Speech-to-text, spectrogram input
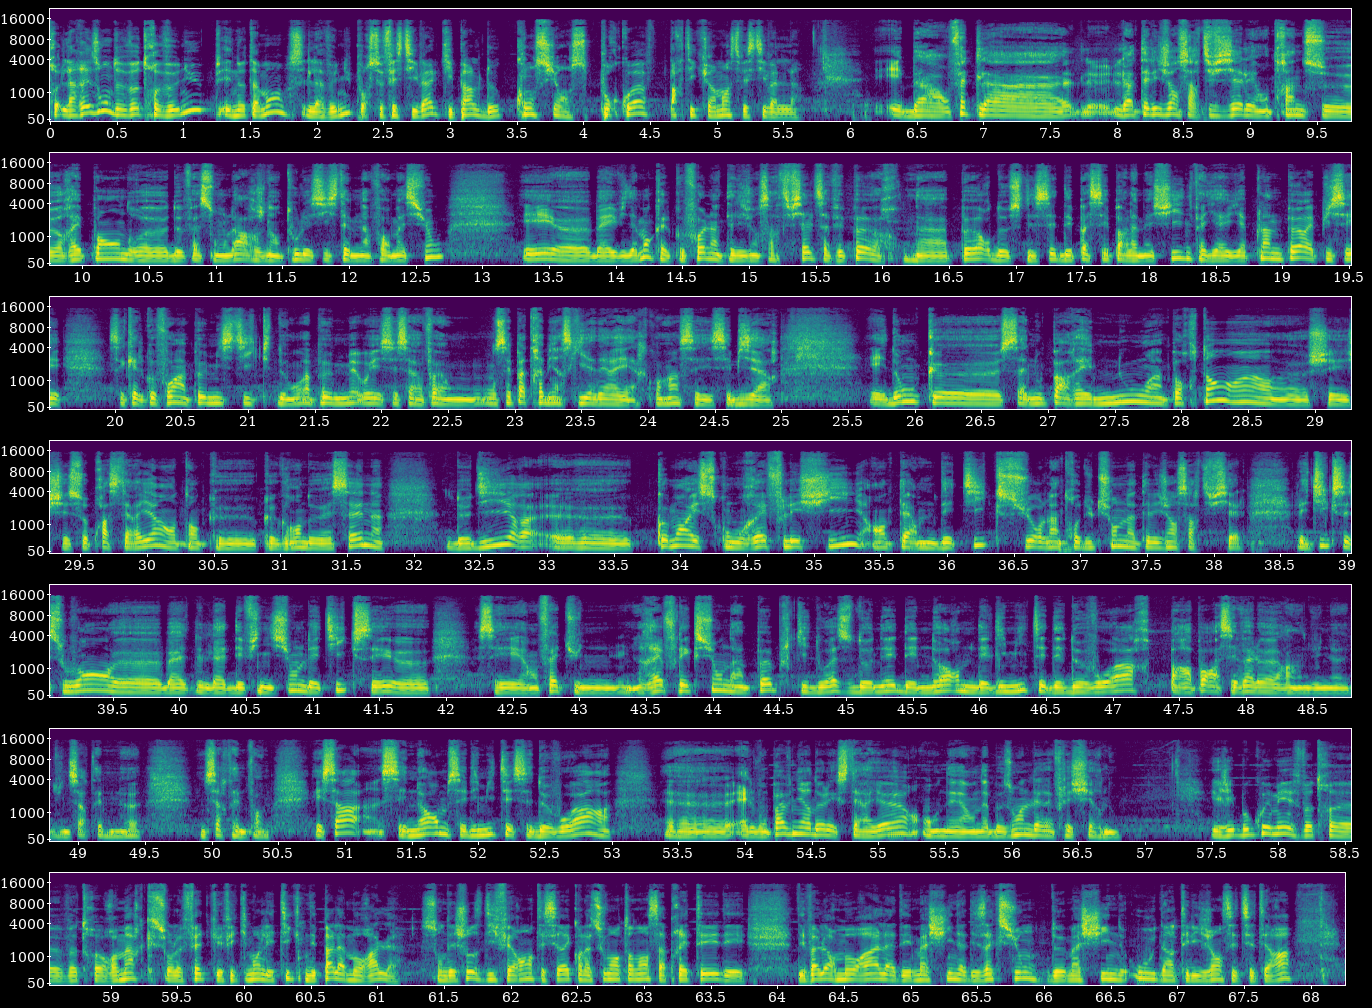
la raison de votre venue, et notamment la venue pour ce festival qui parle de conscience. Pourquoi particulièrement ce festival-là? Eh ben, en fait, l'intelligence artificielle est en train de se répandre de façon large dans tous les systèmes d'information. Et euh, bah, évidemment, quelquefois, l'intelligence artificielle, ça fait peur. On a peur de se laisser dépasser par la machine. Enfin, il y a, plein de peurs. Et puis, c'est quelquefois un peu mystique. Donc, un peu, oui, c'est ça. Enfin, on ne sait pas très bien ce qu'il y a derrière. Quoi, hein. C'est bizarre. Et donc, euh, ça nous paraît, nous, important, hein, euh, chez, chez Soprasteria, en tant que, que grande ESN, de dire euh, comment est-ce qu'on réfléchit en termes d'éthique sur l'introduction de l'intelligence artificielle. L'éthique, c'est souvent, bah, la définition de l'éthique, c'est c'est en fait une, réflexion d'un peuple qui doit se donner des normes, des limites et des devoirs par rapport à ses valeurs, hein, d'une certaine, une certaine forme. Et ça, ces normes, ces limites et ces devoirs, elles vont pas venir de l'extérieur. On a besoin de les réfléchir nous. Et j'ai beaucoup aimé votre, votre remarque sur le fait qu'effectivement l'éthique n'est pas la morale, ce sont des choses différentes. Et c'est vrai qu'on a souvent tendance à prêter des, des, valeurs morales à des machines, à des actions de machines ou d'intelligence, etc.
